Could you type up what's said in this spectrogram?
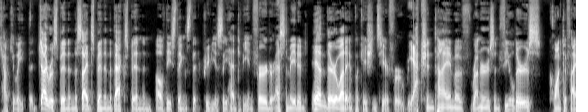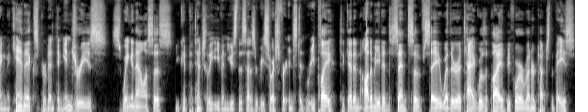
calculate the gyro spin and the side spin and the back spin and all of these things that previously had to be inferred or estimated. And there are a lot of implications here for reaction time of runners and fielders, quantifying mechanics, preventing injuries, swing analysis. You could potentially even use this as a resource for instant replay to get an automated sense of, say, whether a tag was applied before a runner touched the base.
